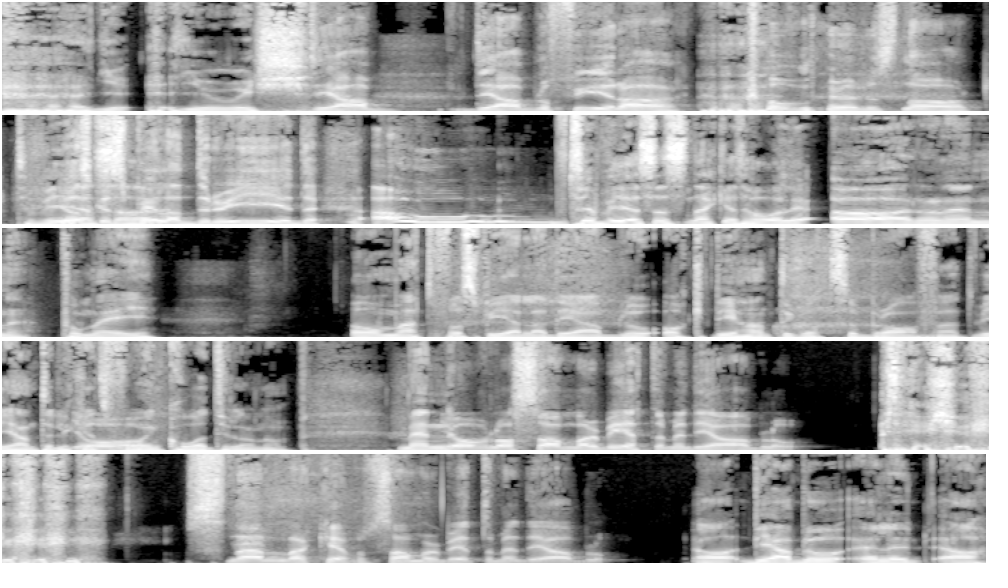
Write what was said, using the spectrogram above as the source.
you, you wish. Diab Diablo 4 kommer snart. Jag ska spela druid. Au! Tobias har snackat hål i öronen på mig om att få spela Diablo och det har inte gått så bra för att vi har inte lyckats Ja. få en kod till honom. Men Jag vill ha samarbete med Diablo. Snälla kan jag få samarbete med Diablo? Ja, Diablo, eller ja,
